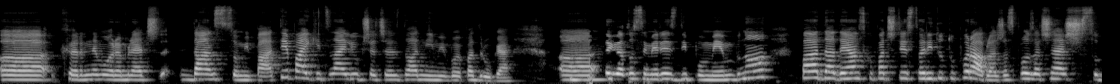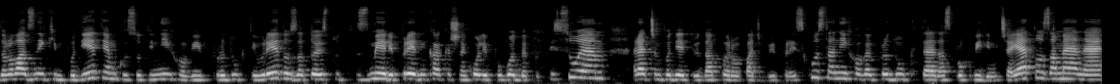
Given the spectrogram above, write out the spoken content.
Uh, ker ne morem reči, danes so mi pa te pajkice najljubše, čez dva dni mi bojo pa druge. Uh, mhm. Tega to se mi res zdi pomembno, pa da dejansko pač te stvari tudi uporabljaš. Da sploh začneš sodelovati z nekim podjetjem, ko so ti njihovi produkti v redu, zato jaz tudi zmeri predn kakršne koli pogodbe podpisujem, rečem podjetju, da prvo pač bi preizkusila njihove produkte, da sploh vidim, če je to za mene,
